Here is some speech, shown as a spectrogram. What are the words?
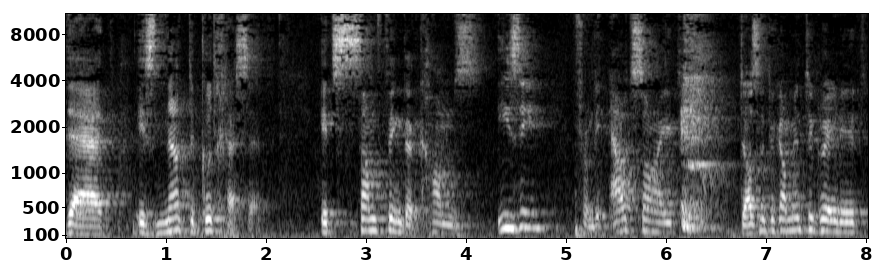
that is not the good Chesed. It's something that comes easy from the outside, doesn't become integrated,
